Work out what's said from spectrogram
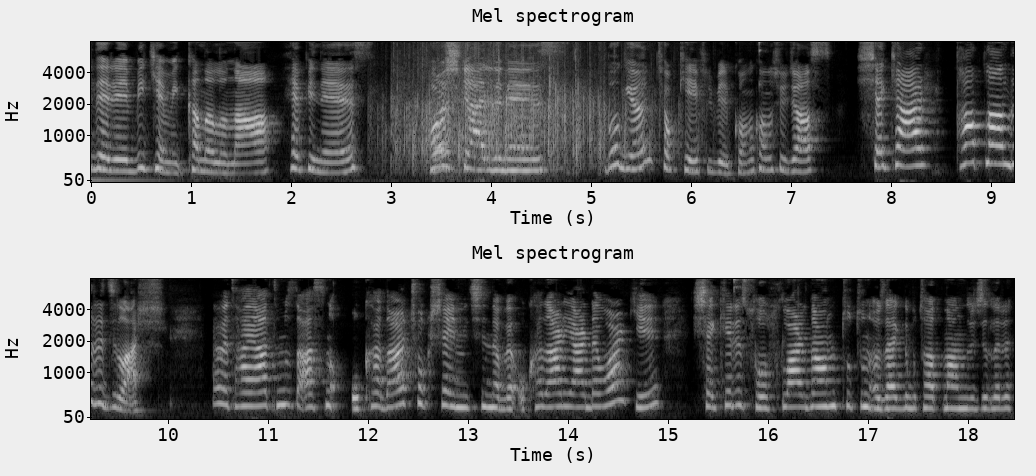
Bir Deri Bir Kemik kanalına hepiniz hoş geldiniz. Bugün çok keyifli bir konu konuşacağız. Şeker tatlandırıcılar. Evet hayatımızda aslında o kadar çok şeyin içinde ve o kadar yerde var ki şekeri soslardan tutun özellikle bu tatlandırıcıları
